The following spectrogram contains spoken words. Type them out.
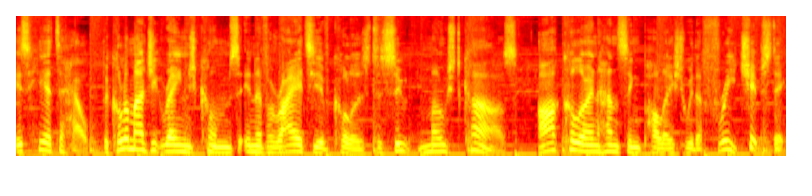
is here to help. The Colour Magic range comes in a variety of colours to suit most cars. Our colour enhancing polish with a free chipstick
